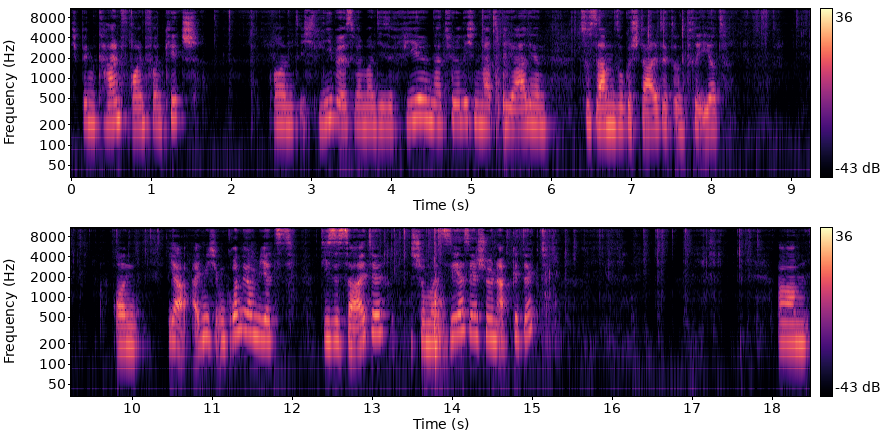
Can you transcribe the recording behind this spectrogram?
Ich bin kein Freund von Kitsch. Und ich liebe es, wenn man diese vielen natürlichen Materialien zusammen so gestaltet und kreiert. Und ja, eigentlich im Grunde genommen jetzt diese Seite ist schon mal sehr, sehr schön abgedeckt. Ähm,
